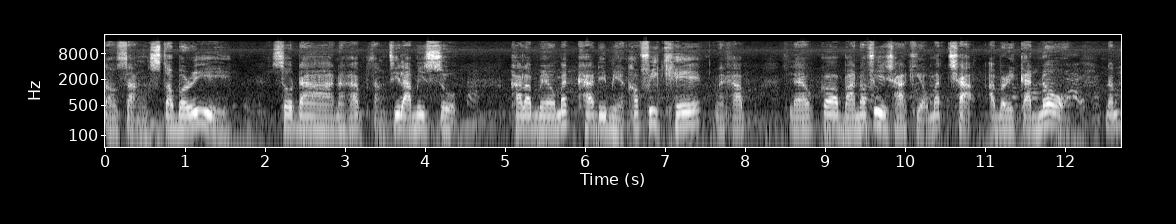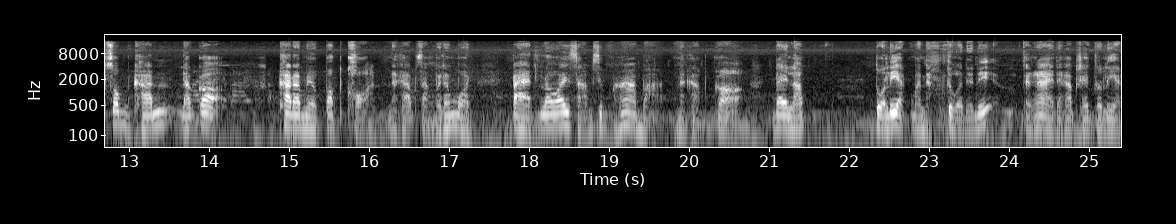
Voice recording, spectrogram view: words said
เราสั่งสตรอเบอรี่โซดานะครับ สั่งทีรามิสุ คาราเมลแมคคาเดเมียคอฟฟี่เค้กนะครับ แล้วก็บานอฟฟี่ชาเขียวมัทฉะอเมริกาโน่น้ำส้มคั้น แล้วก็คาราเมลป๊อปคอร์นนะครับ สั่งไปทั้งหมด 835 บาทนะครับ ก็ได้รับตัวเรียกมันตัวเดี๋ยวนี้จะง่ายนะครับ ใช้ตัวเรียก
